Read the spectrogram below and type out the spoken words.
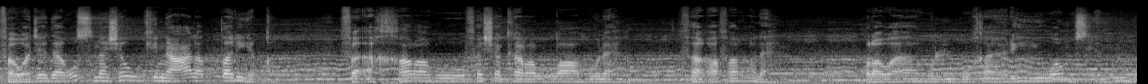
فوجد غصن شوك على الطريق فأخره فشكر الله له فغفر له. رواه البخاري ومسلم.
